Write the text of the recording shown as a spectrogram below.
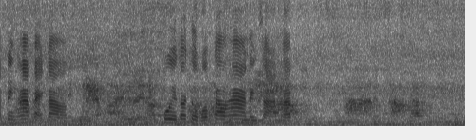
ครับหนึ่งห้าแปดเก้าครับแยกหายไปเลยครับปุ้ยต้อจบครับเก้าห้าหนึ่งสามครับ ห้าหนึ่งสามครับ หนึ่ง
